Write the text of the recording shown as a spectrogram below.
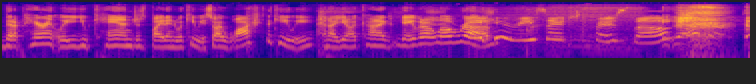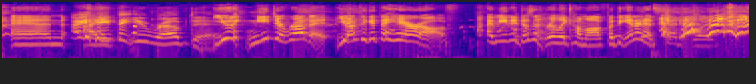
that apparently you can just bite into a kiwi. So I washed the kiwi and I, you know, I kind of gave it a little rub. you researched first though. and I hate that you rubbed it. You need to rub it. You have to get the hair off. I mean, it doesn't really come off, but the internet said it would.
